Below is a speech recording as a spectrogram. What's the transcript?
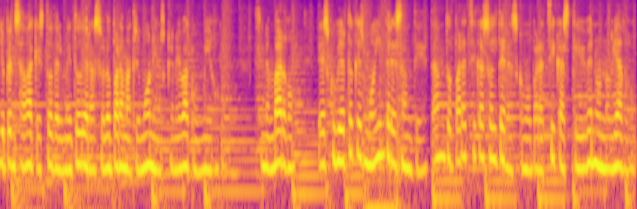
yo pensaba que esto del método era solo para matrimonios, que no iba conmigo. Sin embargo, he descubierto que es muy interesante, tanto para chicas solteras como para chicas que viven un noviazgo,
